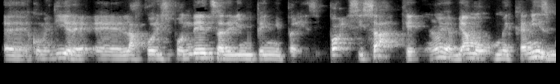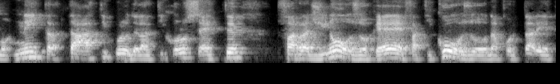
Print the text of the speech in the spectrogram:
eh, come dire, eh, la corrispondenza degli impegni presi. Poi si sa che noi abbiamo un meccanismo nei trattati, quello dell'articolo 7, farraginoso, che è faticoso da portare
